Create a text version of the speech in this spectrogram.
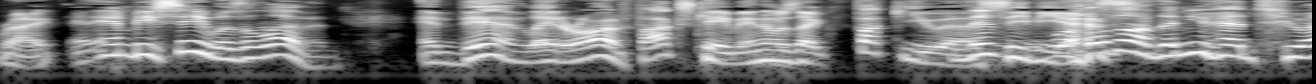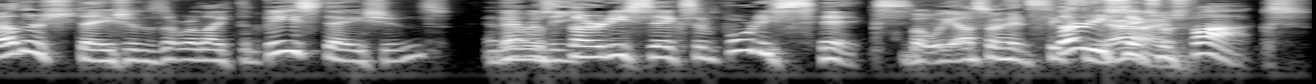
right. and NBC was eleven. And then later on, Fox came in and was like, "Fuck you, uh, then, CBS." well, hold on. Then you had two other stations that were like the B stations, and They that was the- 36 and 46. But we also had sixty-nine. 36 was Fox.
